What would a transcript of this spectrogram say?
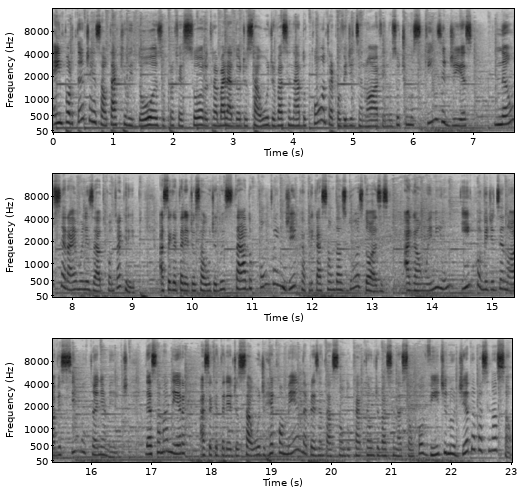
É importante ressaltar que o idoso, o professor, o trabalhador de saúde vacinado contra a Covid-19 nos últimos 15 dias não será imunizado contra a gripe. A Secretaria de Saúde do Estado contraindica a aplicação das duas doses, H1N1 e Covid-19 simultaneamente. Dessa maneira, a Secretaria de Saúde recomenda a apresentação do cartão de vacinação Covid no dia da vacinação,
